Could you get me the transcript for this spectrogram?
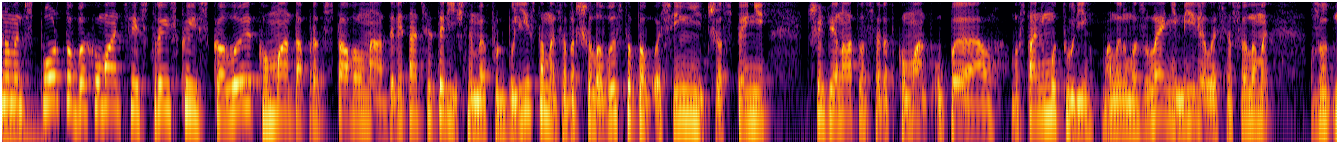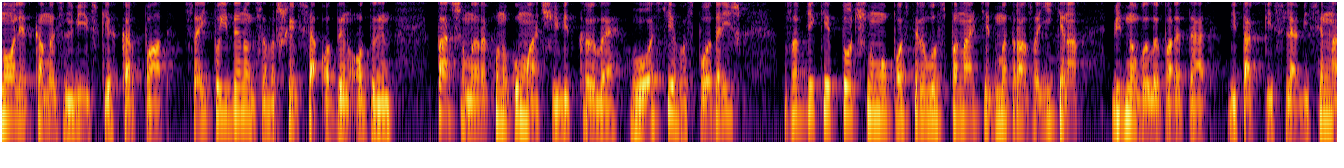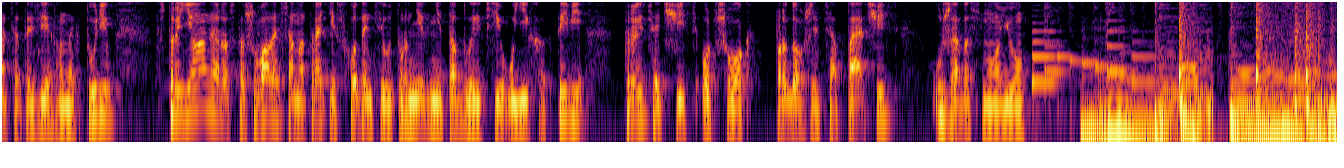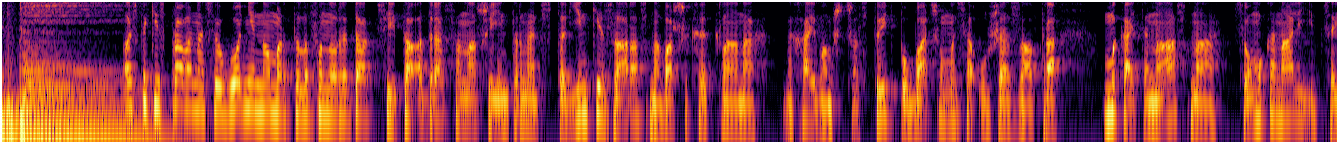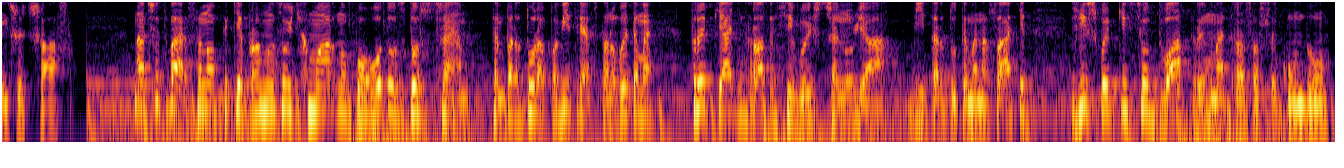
До спорту вихованці Стрийської скали команда, представлена 19-річними футболістами, завершила виступи в осінній частині чемпіонату серед команд УПЛ. В останньому турі малиново-зелені мірялися силами з однолітками з львівських Карпат. Цей поєдинок завершився 1-1. Першими рахунок у матчі відкрили гості, господарі ж завдяки точному пострілу з пенальті Дмитра Заїкіна відновили паритет. Відтак, після 18 зіграних турів стрияни розташувалися на третій сходинці у турнірній таблиці. У їх активі 36 очок. Продовжиться першість уже весною. Ось такі справи на сьогодні. Номер телефону редакції та адреса нашої інтернет-сторінки зараз на ваших екранах. Нехай вам щастить. Побачимося уже завтра. Вмикайте нас на цьому каналі і в цей же час. На четвер синоптики прогнозують хмарну погоду з дощем. Температура повітря становитиме 3-5 градусів вище нуля. Вітер дутиме на захід зі швидкістю 2-3 метра за секунду.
